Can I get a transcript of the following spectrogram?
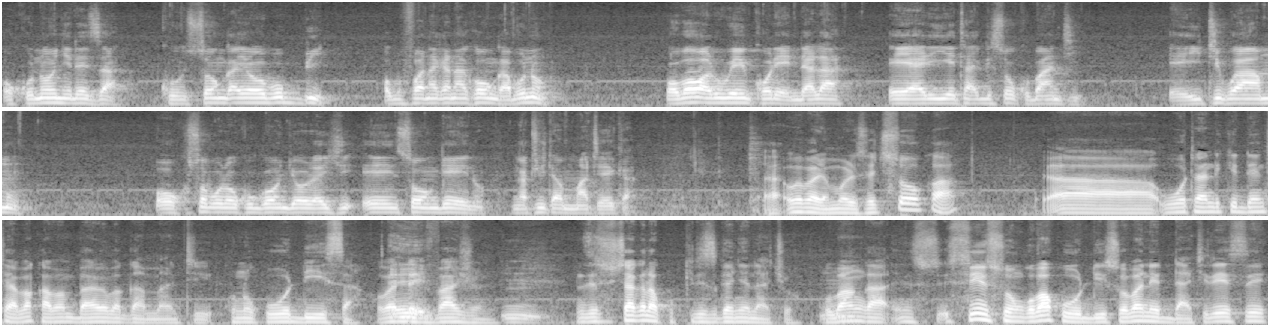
okunoonyereza ku nsonga y'obubbi obufaanaganako nga buno oba waliwo enkola endala eyali yeetagisa okuba nti eyitibwamu okusobola okugonjoola ensonga eno nga tuyita mu mateeka webale morris ekisooka uh, wotandikidde nti abaka abamu babe bagamba nti kuno kuwudiisa oba Eh. diversion nze sikyagala kukkiriziganya nakyo. Kubanga ns- si nsonga oba kuwudiisa oba nedda akireese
